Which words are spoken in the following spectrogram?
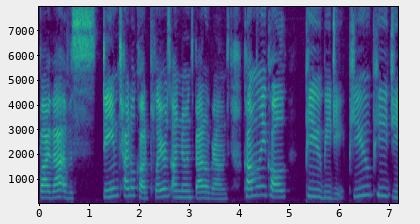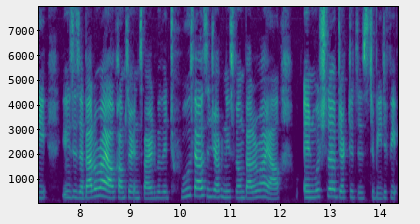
by that of a Steam title called Players Unknown's Battlegrounds, commonly called PUBG. PUBG uses a battle royale concept inspired by the 2000 Japanese film Battle Royale, in which the objective is to be defeat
